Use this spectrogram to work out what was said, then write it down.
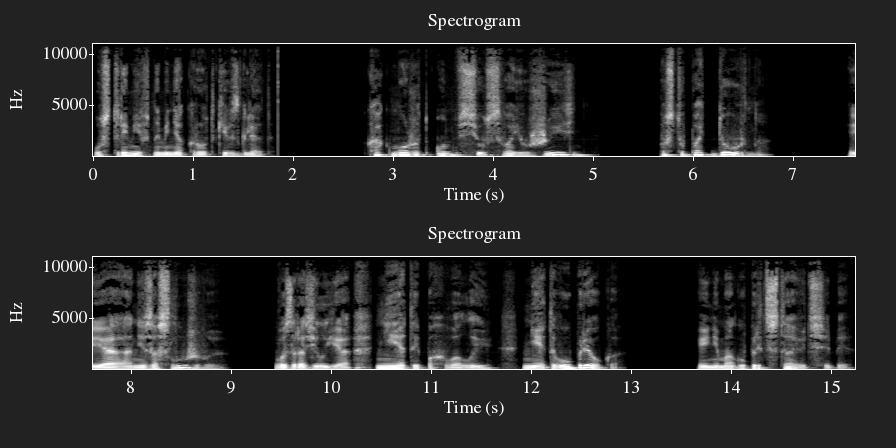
устремив на меня кроткий взгляд, «как может он всю свою жизнь поступать дурно? Я не заслуживаю. — возразил я, — «ни этой похвалы, ни этого упрека. И не могу представить себе,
